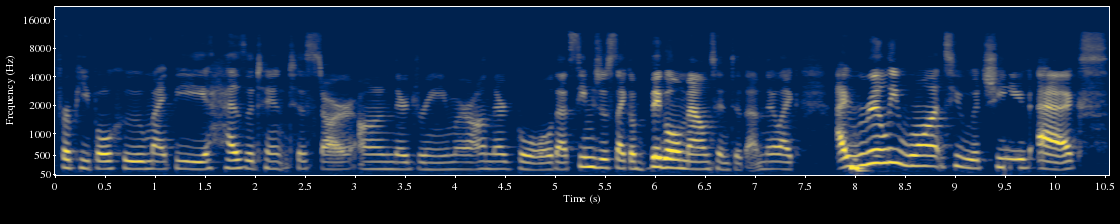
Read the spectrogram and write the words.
for people who might be hesitant to start on their dream or on their goal that seems just like a big old mountain to them. They're like, I mm. really want to achieve X,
